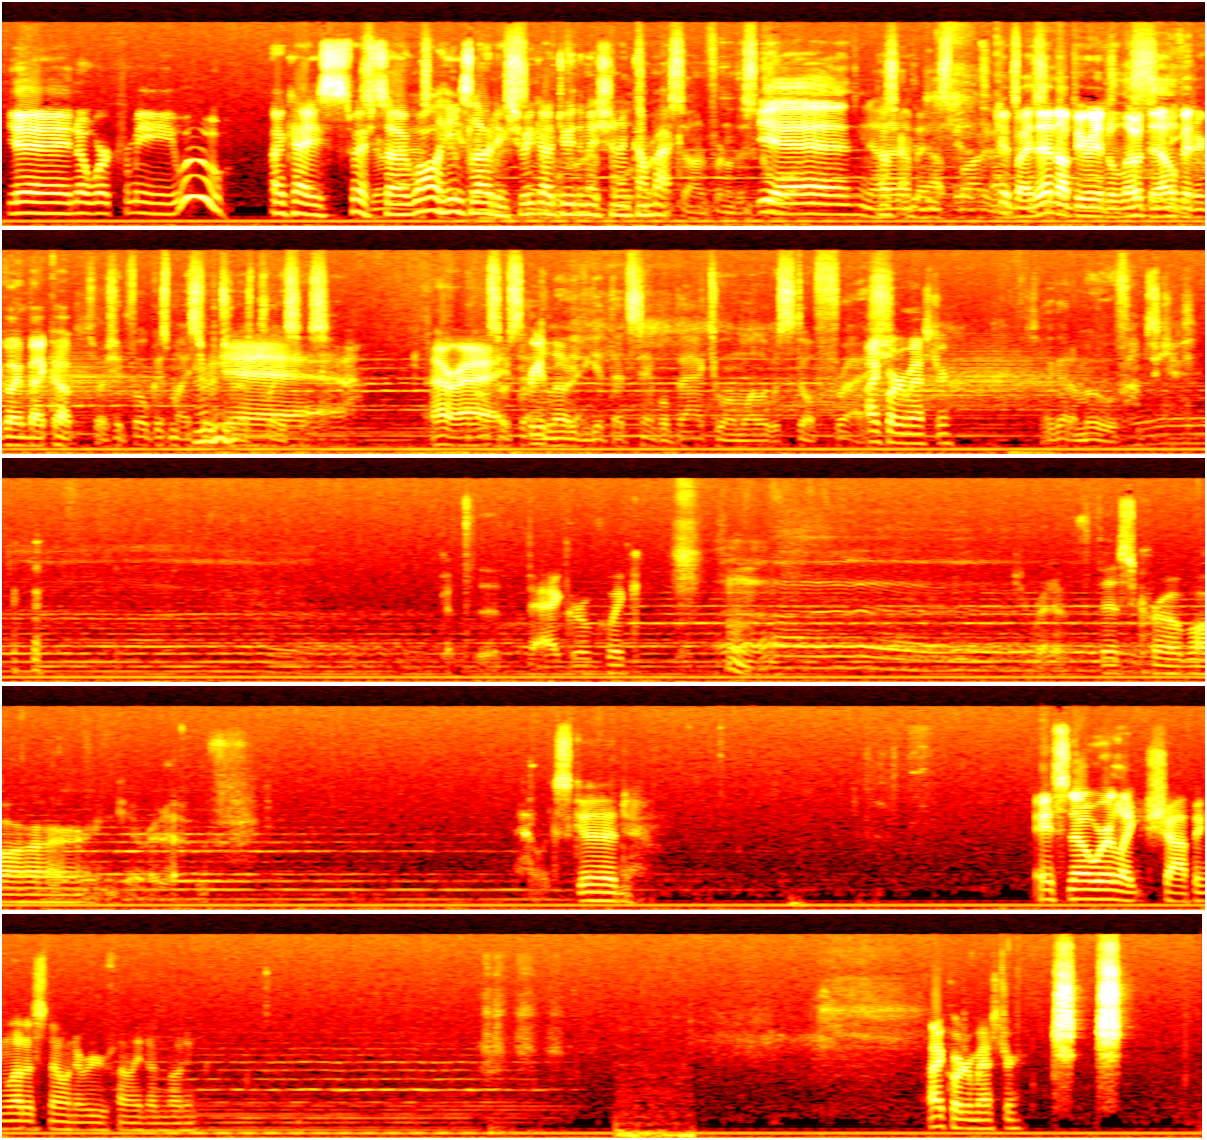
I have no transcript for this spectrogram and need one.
Yay! No work for me. Woo! Okay, Swift. Sarah So while he's loading, should we go do the mission and come back? saw in front of the school. Yeah, you know. Said that'd be was obvious. spotted Okay, by then I'll be ready to load the elevator going back up. So I should focus my search in those places. Yeah. All I right. also said I needed Reloading. to get that sample back to him while it was still fresh. Hi, quartermaster. So I gotta move. Go to the bag real quick. Hmm. Get rid of this crowbar and get rid of. That looks good. Hey, Snow, we're like shopping. Let us know whenever you're finally done loading. Hi, quartermaster.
